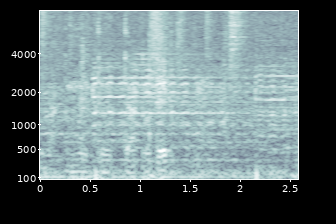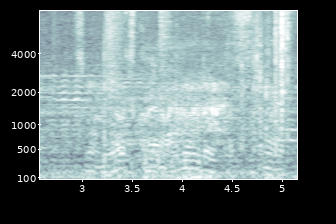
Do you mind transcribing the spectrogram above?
まとめておいて後でつまみを使います。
